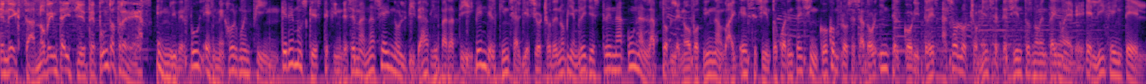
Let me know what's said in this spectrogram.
en Exa 97.3. En Liverpool, el mejor buen fin. Queremos que este fin de semana sea inolvidable para ti. Vende el 15 al 18 de noviembre y estrena una laptop Lenovo Light S145 con procesador Intel Core i3 a solo 8,799. Elige Intel.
